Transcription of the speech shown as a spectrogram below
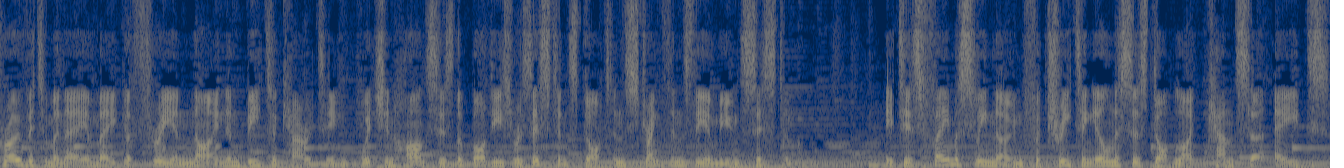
provitamin A omega-3 and 9 and beta-carotene, which enhances the body's resistance. and strengthens the immune system. It is famously known for treating illnesses. like cancer, AIDS,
